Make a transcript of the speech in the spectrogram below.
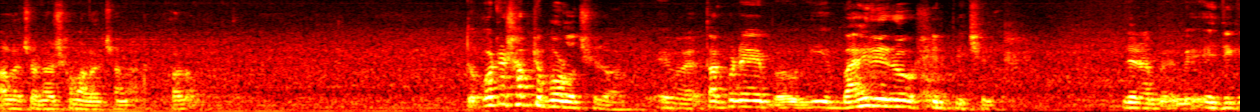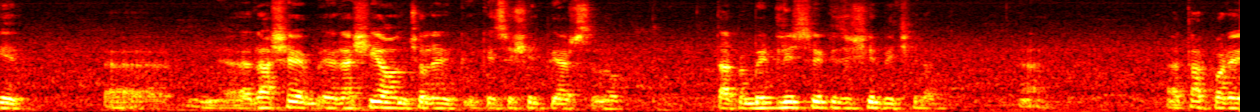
আলোচনা সমালোচনা হলো তো ওটা সবচেয়ে বড় ছিল এবার তারপরে বাইরেরও শিল্পী ছিল। যারা এদিকে রাশিয়া রাশিয়া অঞ্চলের কিছু শিল্পী আসছিল। তারপর মিডল ইস্টের কিছু শিল্পী ছিল। হ্যাঁ তারপরে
